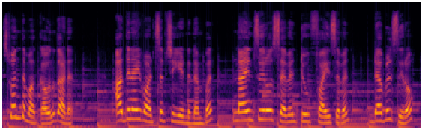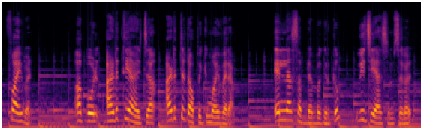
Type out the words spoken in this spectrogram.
സ്വന്തമാക്കാവുന്നതാണ്. അതിനായി വാട്സ്ആപ്പ് ചെയ്യേണ്ട number nine zero seven two five seven double zero five one. അപ്പോൾ അടുത്തയാഴ്ച അടുത്ത ടോപ്പിക്കുമായി വരാം. എല്ലാ സംരംഭകർക്കും വിജയാശംസകൾ.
